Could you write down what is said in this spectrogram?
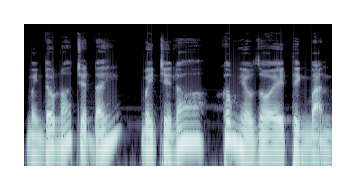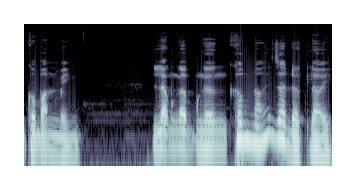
Mình đâu nói chuyện đấy, mình chỉ lo, không hiểu rồi tình bạn của bọn mình. Lộng ngập ngừng không nói ra được lời.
